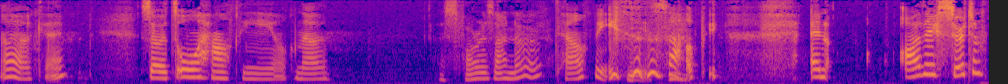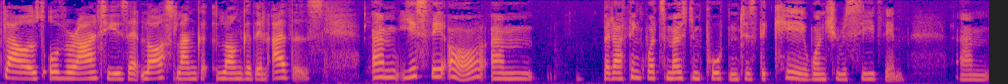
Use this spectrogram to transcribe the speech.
Oh, okay. So it's all healthy. Or no, as far as I know. it's healthy. it's healthy. And are there certain flowers or varieties that last longer longer than others? Um, yes, there are. Um, but I think what's most important is the care once you receive them. Um,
